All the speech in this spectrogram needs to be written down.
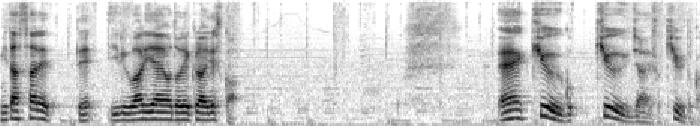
満たされている割合はどれくらいですか？えー、9, 9じゃないですか。9とか。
